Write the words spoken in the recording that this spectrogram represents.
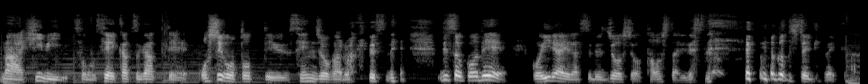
まあ、日々、その生活があって、お仕事っていう戦場があるわけですね。で、そこで、こう、イライラする上司を倒したりですね。そんなことしちゃいけないから。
